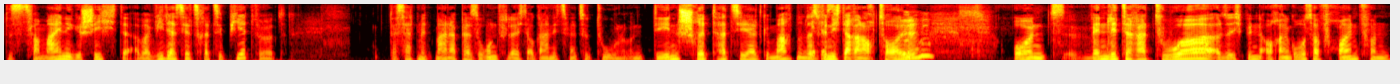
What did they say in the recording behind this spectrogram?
das ist zwar meine Geschichte, aber wie das jetzt rezipiert wird, das hat mit meiner Person vielleicht auch gar nichts mehr zu tun. Und den Schritt hat sie halt gemacht und das Ja, das- finde ich daran auch toll. Und wenn Literatur, also ich bin auch ein großer Freund von,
